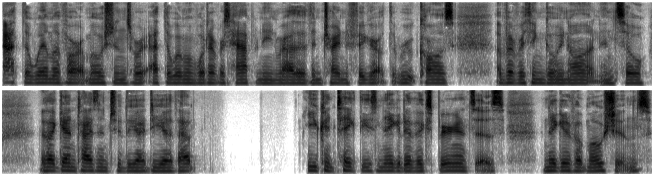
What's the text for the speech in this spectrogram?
at the whim of our emotions, we're at the whim of whatever's happening rather than trying to figure out the root cause of everything going on. And so that again ties into the idea that you can take these negative experiences, negative emotions,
